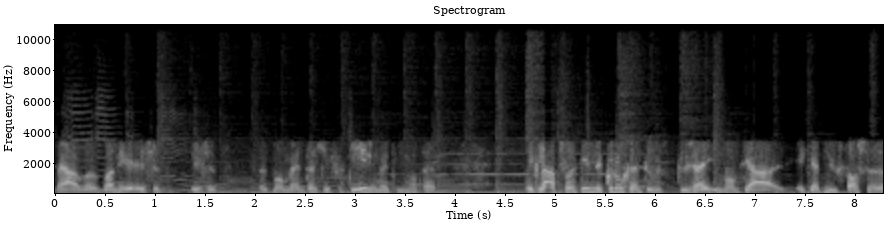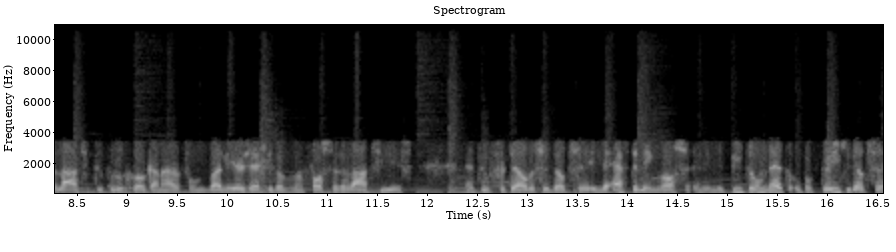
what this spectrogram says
Maar ja, wanneer is het, is het het moment dat je verkering met iemand hebt? Ik laatst was ik in de kroeg en toen, toen zei iemand, ja, ik heb nu vast een relatie. Toen vroeg ik ook aan haar van, wanneer zeg je dat het een vaste relatie is? En toen vertelde ze dat ze in de Efteling was en in de Python net op het puntje dat ze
